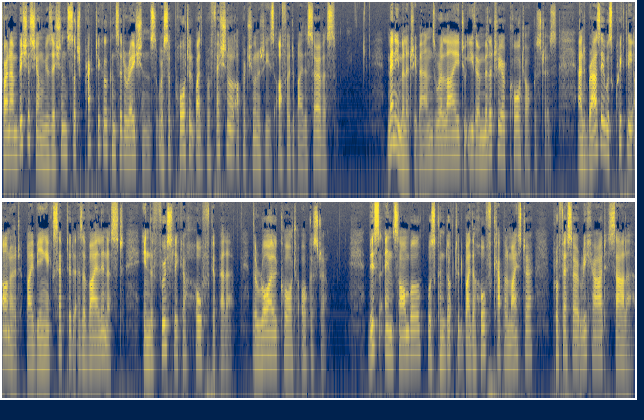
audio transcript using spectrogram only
For an ambitious young musician, such practical considerations were supported by the professional opportunities offered by the service. Many military bands were allied to either military or court orchestras, and Brase was quickly honoured by being accepted as a violinist in the Fürstliche Hofkapelle, the Royal Court Orchestra. This ensemble was conducted by the Hofkapellmeister, Professor Richard Sahla,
